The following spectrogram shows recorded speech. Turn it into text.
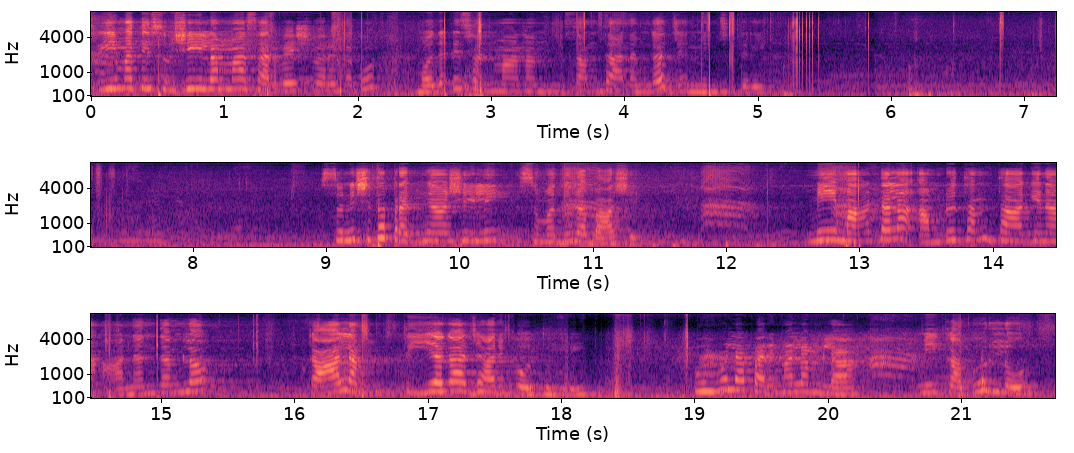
శ్రీమతి సుశీలమ్మ సర్వేశ్వరులకు మొదటి సన్మానం సంతానంగా జన్మించింది సునిశ్చిత ప్రజ్ఞాశీలి సుమధుర భాషి. మీ మాటల అమృతం తాగిన ఆనందంలో కాలం తీయగా జారిపోతుంది. పువ్వుల పరిమళంలా మీ కబుర్లు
